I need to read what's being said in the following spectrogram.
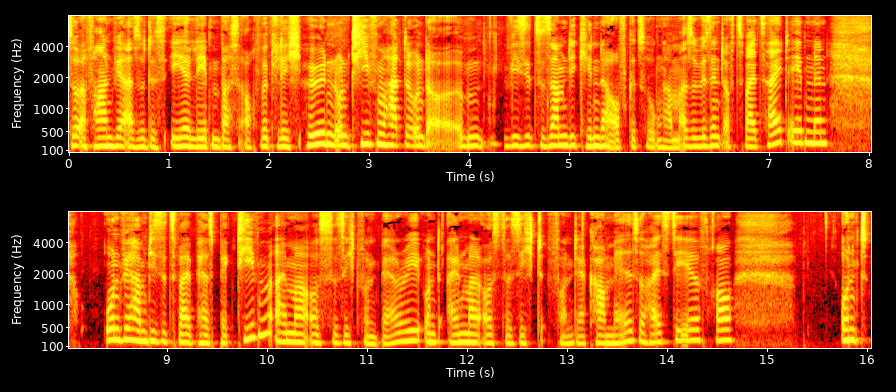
so erfahren wir also das Eheleben, was auch wirklich Höhen und Tiefen hatte und ähm, wie sie zusammen die Kinder aufgezogen haben. Also wir sind auf zwei Zeitebenen. Und wir haben diese zwei Perspektiven, einmal aus der Sicht von Barry und einmal aus der Sicht von der Carmel, so heißt die Ehefrau. Und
